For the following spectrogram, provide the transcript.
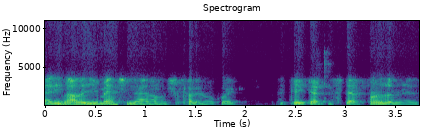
And now that you mentioned that, I'm just cutting in real quick. To take that step further is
